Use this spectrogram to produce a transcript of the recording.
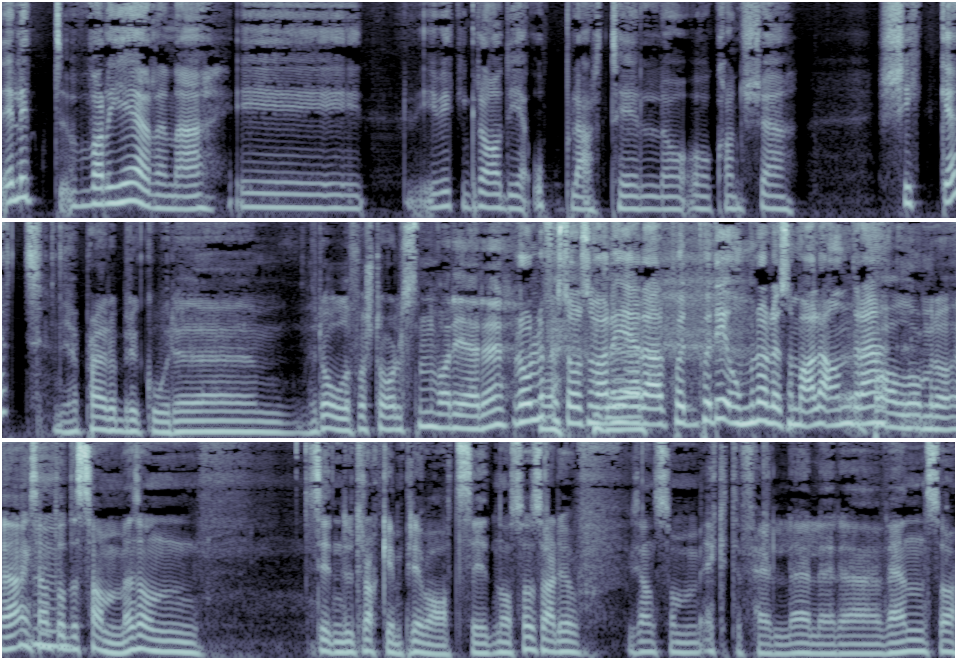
det er litt varierende i, i hvilken grad de er opplært til å kanskje skikket. Jeg pleier å bruke ordet eh, rolleforståelsen varierer. Rolleforståelsen varierer på, på, det området som alle andre. På alle områder, ja. ikke sant? Mm. Og det samme sånn Siden du trakk inn privatsiden også, så er det jo sant, som ektefelle eller uh, venn, så,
